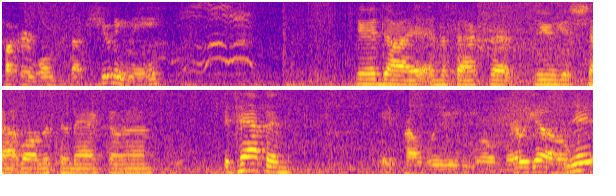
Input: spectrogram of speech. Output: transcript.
fucker won't stop shooting me. You're gonna die, and the fact that you're gonna get shot while the cinematic's going on. It's happened. It probably will. There we go. Yay!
